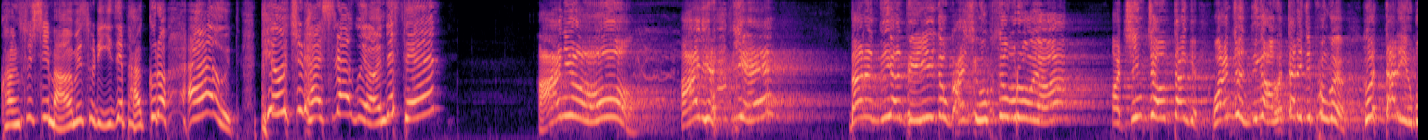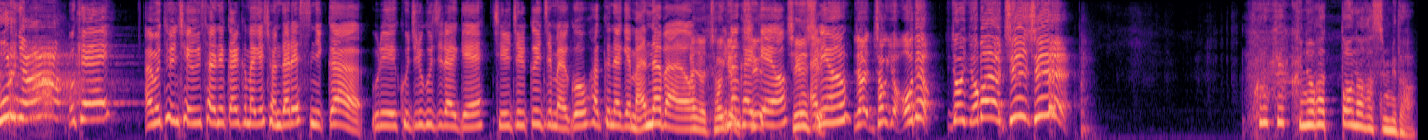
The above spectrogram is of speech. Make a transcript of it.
광수 씨 마음의 소리 이제 밖으로 아웃! 표출하시라고요. understand? 아니요! 아니란 게! 나는 니한테 일도 관심 없어 브로야! 아 진짜 없단 게 완전 네가 헛다리 짚은 거야 헛다리 모르냐? 오케이. 아무튼 제 의사는 깔끔하게 전달했으니까 우리 구질구질하게 질질 끌지 말고 화끈하게 만나봐요. 아니요 저기 이만 갈게요. 지, 은 씨 안녕. 야 저기 어디요? 저 여봐요 지은 씨 그렇게 그녀가 떠나갔습니다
